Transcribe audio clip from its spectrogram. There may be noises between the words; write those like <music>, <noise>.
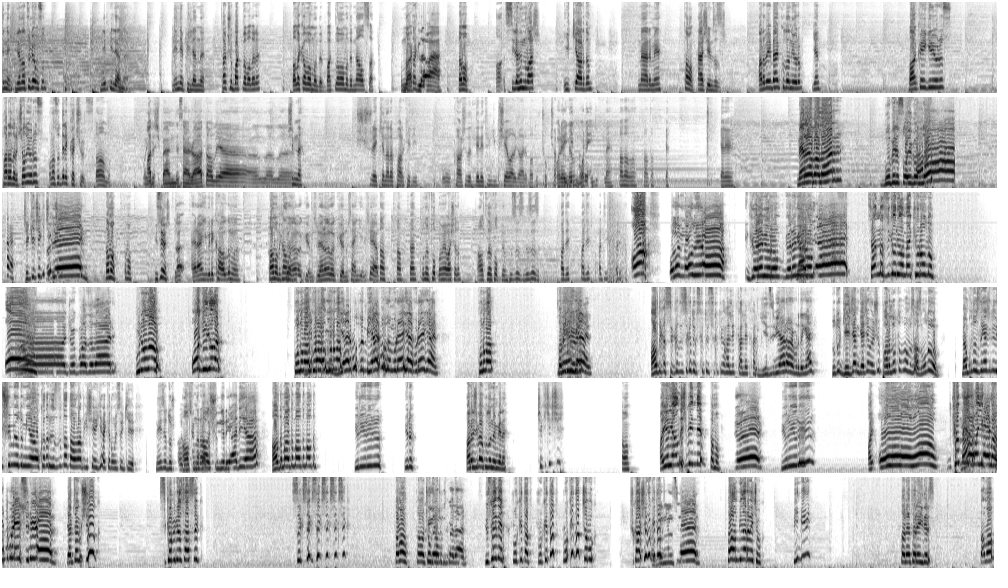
Şimdi plan hatırlıyor musun? Ne planı? Ne ne planı? Tak şu baklavaları. Balakava mıdır? Baklava mıdır ne alsa. Bunları tak. Baklava. Tamam. A- silahın var. İlk yardım. Mermi. Tamam her şeyimiz hazır. Arabayı ben kullanıyorum. Gel. Bankaya giriyoruz. Paraları çalıyoruz. Ondan sonra direkt kaçıyoruz. Tamam mı? O Hadi. iş bende sen rahat ol ya. Allah Allah. Şimdi. Şuraya kenara park edeyim. Oo karşıda denetim gibi bir şey var galiba. Dur çok oraya çaktırmayalım. gitme da. oraya gitme. Tamam tamam tamam tamam. Gel. Gel gel gel. Merhabalar. Bu bir soygundur. Aa! Çekil çekil çekil. Ölün! Tamam tamam. Yusuf herhangi biri kaldı mı? kalmadı Ben kalmadı. ona bakıyorum. Ben ona bakıyorum. Sen gel şey yap. Tamam tamam ben bunları toplamaya başladım. Altıları topluyorum hızlı hızlı hızlı hızlı. Hadi hadi hadi hadi. Aa! Oğlum ne oluyor? Göremiyorum göremiyorum. Geldiler! Sen nasıl görüyorsun ben kör oldum. Oo! Aa, çok fazlalar. Bu ne oğlum? O geliyorlar. Konum al konum al Bir- konum al. Bir yer buldum bir yer buldum. Buraya gel buraya gel. Konum al. Sana buraya geliyor biri. gel. Aldık sıkıntı sıkıntı sıkıntı sıkıntı hallet hallet hallet. Gizli bir yer var burada gel. Dur dur geleceğim geleceğim önce şu paraları toplamamız lazım oğlum. Ben bu kadar hızlı gerçekten düşünmüyordum ya. O kadar hızlı da davrandık içeri girerken oysa ki. Neyse dur Hadi altınları çabuk al şunları ya, hadi ya. Aldım aldım aldım aldım. Yürü yürü yürü. Yürü. Aracı ben kullanıyorum gene. Çeki çeki çeki. Tamam. Hayır yanlış bindim. Tamam. Dur. Yürü yürü yürü. Ay ooo. Ne zaman yıktılar? Niye buraya sürüyorsun? Yapacak bir şey yok. Sıkabiliyorsan sık. Sık sık sık sık sık sık. Tamam tamam çok güzel çok bu güzel. kadar. Emir roket at roket at roket at çabuk. Şu karşıya roket at. Hazır mısın? Tamam bin arabaya çabuk. Bin bin bin. Taraya taraya gideriz. Tamam.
